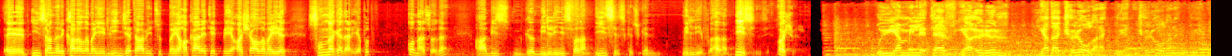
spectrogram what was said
e, insanları karalamayı, lince tabi tutmayı, hakaret etmeyi, aşağılamayı sonuna kadar yapıp ondan sonra da Aa, biz milliyiz falan değilsiniz küçükken milli falan değilsiniz. Boş ver. Uyuyan milletler ya ölür ya da köle olarak uyanır. Köle olarak uyanır.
